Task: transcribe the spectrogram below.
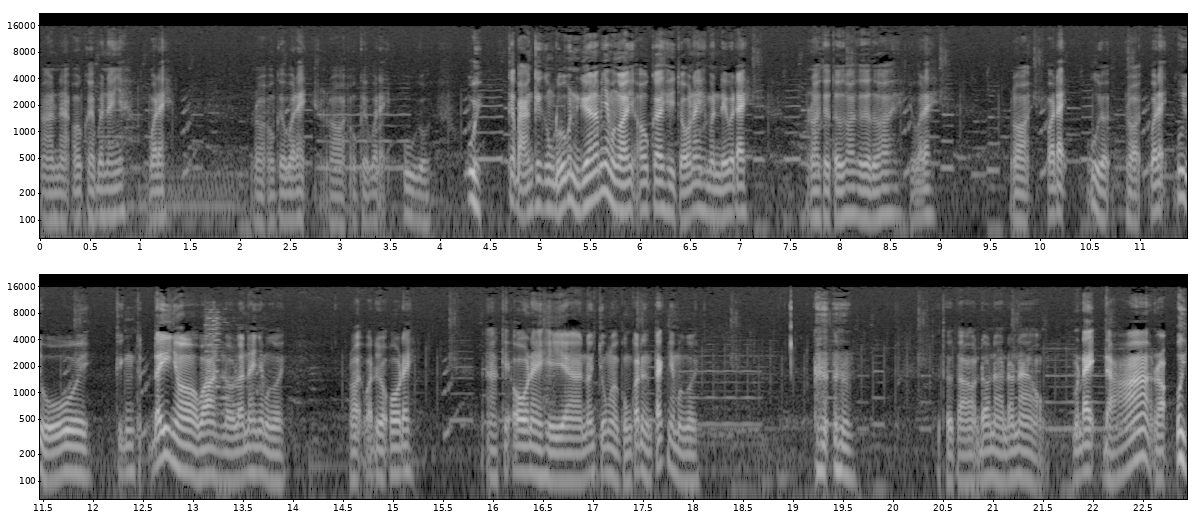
nè ok bên đây nhá qua đây. Rồi ok qua đây. Rồi ok qua đây. Ui ui ui các bạn kia con đuổi mình ghê lắm nha mọi người. Ok thì chỗ này mình đi vào đây. Rồi từ từ thôi từ từ thôi qua đây. Rồi qua đây. Ui rồi, rồi qua đây. Ui rồi kinh thật đấy nhờ. Và rồi lên đây nha mọi người. Rồi qua ô đây. À, cái ô này thì à, nói chung là cũng có đường tắt nha mọi người. Từ từ từ đâu nào đâu nào. Ở đây đó rồi. Ui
